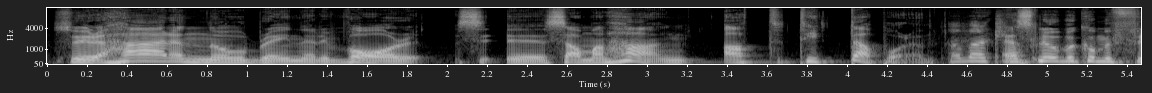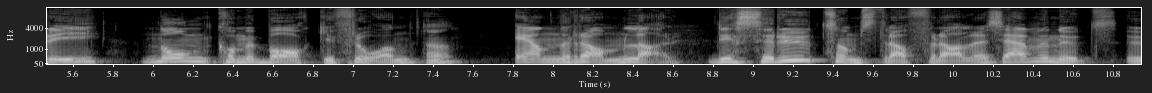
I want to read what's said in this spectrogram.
Så är det här en no-brainer i VAR-sammanhang att titta på den. Ja, en snubbe kommer fri, någon kommer bakifrån, Ja. en ramlar. Det ser ut som straff för alla, det ser även ut eh,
